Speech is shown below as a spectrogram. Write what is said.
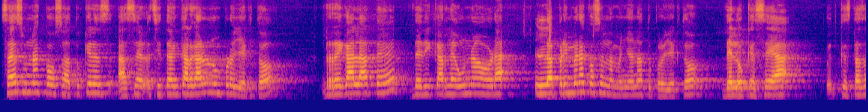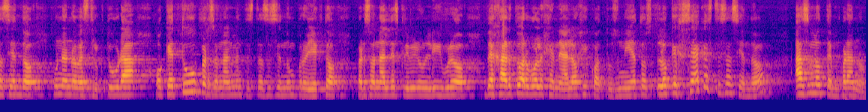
¿Sabes una cosa? Tú quieres hacer, si te encargaron un proyecto, regálate dedicarle una hora, la primera cosa en la mañana a tu proyecto, de lo que sea que estás haciendo una nueva estructura o que tú personalmente estás haciendo un proyecto personal de escribir un libro, dejar tu árbol genealógico a tus nietos, lo que sea que estés haciendo, hazlo temprano.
